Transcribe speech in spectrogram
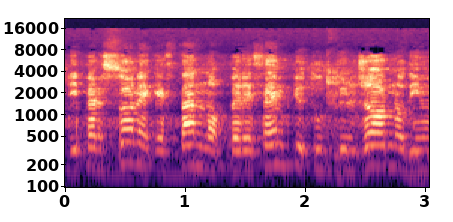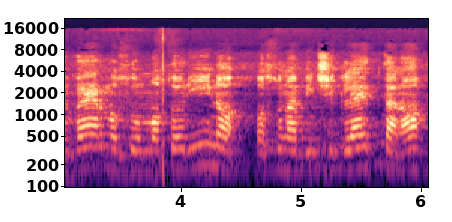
di persone che stanno per esempio tutto il giorno d'inverno su un motorino o su una bicicletta no?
